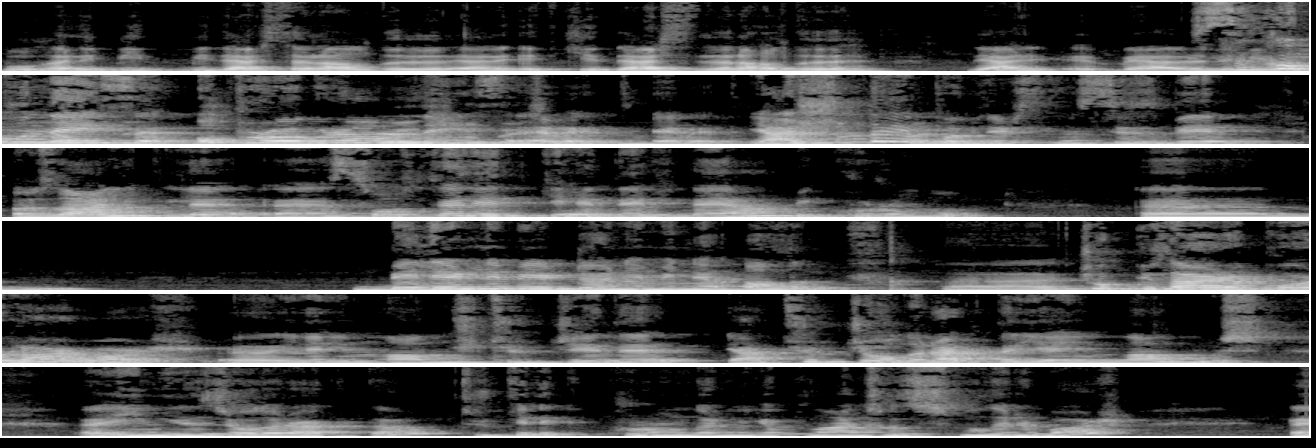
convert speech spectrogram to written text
Bu hani bir, bir dersten aldığı yani etki dersinden aldığı yani veya öyle Skopu neyse, o program evet, neyse. Evet, evet. Yani şunu da yapabilirsiniz. Siz bir özellikle e, sosyal etki hedefleyen bir kurumun e, belirli bir dönemini alıp e, çok güzel raporlar var. E, yayınlanmış Türkçe'de, yani Türkçe olarak da yayınlanmış. E, İngilizce olarak da Türkiye'deki kurumların yapılan çalışmaları var. E,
